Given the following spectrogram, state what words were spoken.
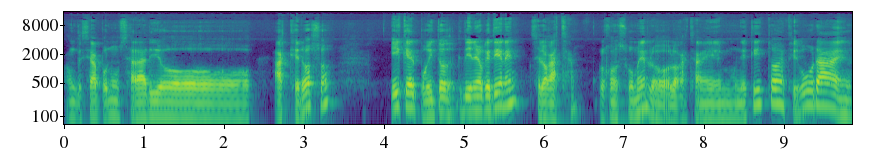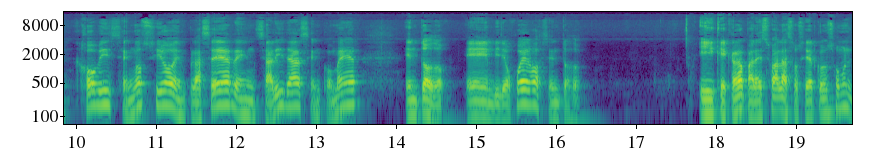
aunque sea por un salario asqueroso, y que el poquito dinero que tienen se lo gastan lo consumen, lo, gastan en muñequitos, en figuras, en hobbies, en ocio, en placer, en salidas, en comer, en todo, en videojuegos, en todo. Y que claro, para eso a la sociedad del consumo en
